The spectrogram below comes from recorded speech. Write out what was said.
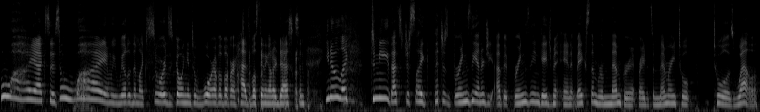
Y axis, oh, Y. And we wielded them like swords going into war up above our heads while standing on our desks. And, you know, like, to me, that's just like, that just brings the energy up. It brings the engagement in. It makes them remember it, right? It's a memory tool, tool as well.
